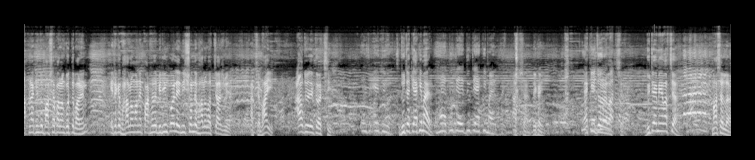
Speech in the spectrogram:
আপনারা কিন্তু বাসা পালন করতে পারেন। এটাকে ভালো মানে পাঠাতে ব্রিডিং করলে নিঃসন্দেহে ভালো বাচ্চা আসবে। আচ্ছা ভাই আরও দুটো দেখতে পাচ্ছি। দুইটা কি একই মায়ের? হ্যাঁ দুটো দুটো একই মায়ের ভাই। আচ্ছা দেখাই। একই জোড়ার বাচ্চা। দুইটাই মেয়ে বাচ্চা? মাশাল্লাহ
